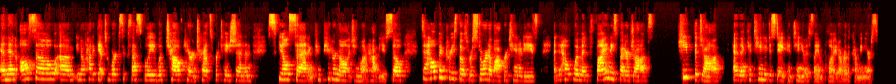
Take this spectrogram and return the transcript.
and then also um, you know how to get to work successfully with childcare and transportation and skill set and computer knowledge and what have you so to help increase those restorative opportunities and to help women find these better jobs keep the job and then continue to stay continuously employed over the coming years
